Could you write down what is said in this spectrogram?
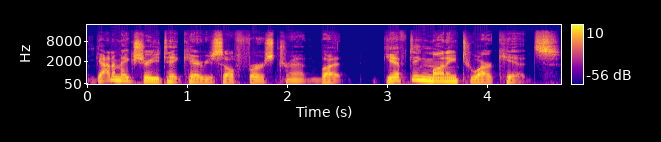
You got to make sure you take care of yourself first, Trent, but gifting money to our kids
